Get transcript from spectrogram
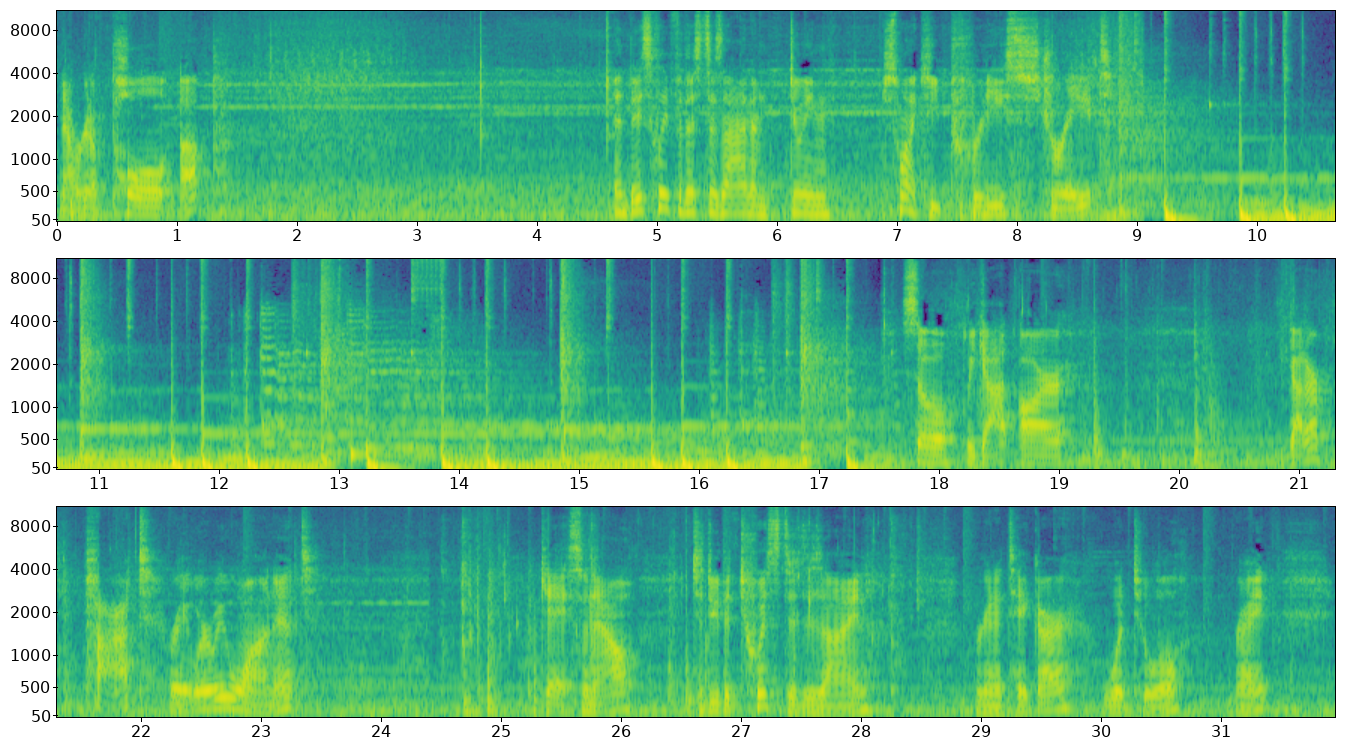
Now we're gonna pull up. And basically for this design, I'm doing, just wanna keep pretty straight. So we got our, got our pot right where we want it. Okay, so now to do the twisted design, we're gonna take our wood tool, right?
